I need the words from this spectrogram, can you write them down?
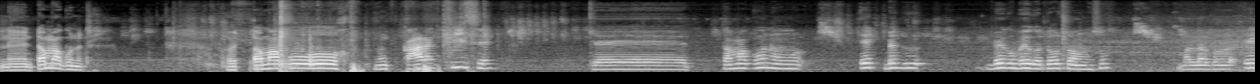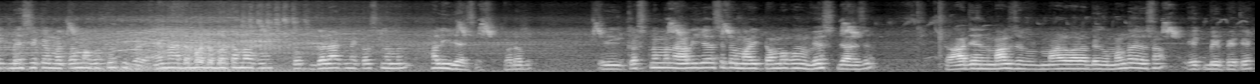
અને તમાકુ નથી. હવે તમાકુનું કારણ એ છે કે તમાકુને હું એક ભેગું, ભેગો ભેગો તોડતો હું છું. મતલબ એક બે સેકન્ડમાં તમાકુ તૂટી પડે. એમાં ડબલ ડબલ તમાકુ, તો ગ્રાહકને કસ્ટમર હાલી જાય છે. બરાબર? એ કસ્ટમરને હાલી જાય છે તો મારી તમાકુનું વેસ્ટ જાય છે. તો આજે માલ માલવાળા ભેગો મંગાવ્યો છે. એક બે પેકેટ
